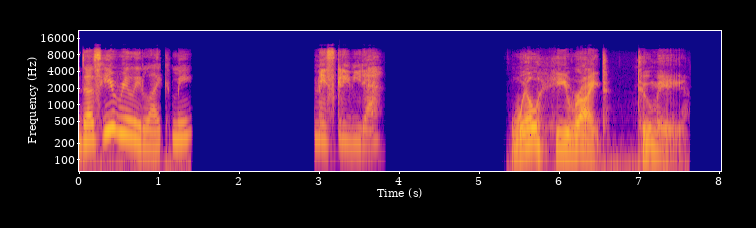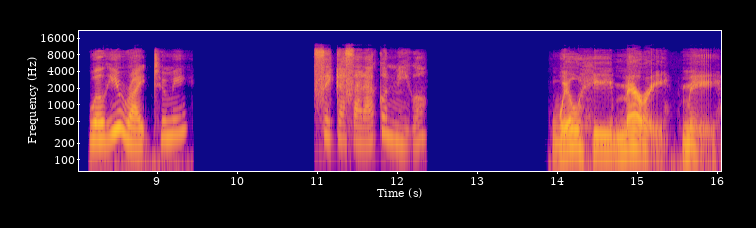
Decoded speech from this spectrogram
Does he really like me? ¿Me escribirá? Will he write to me? Will he write to me? ¿Se casará conmigo? Will he marry me?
